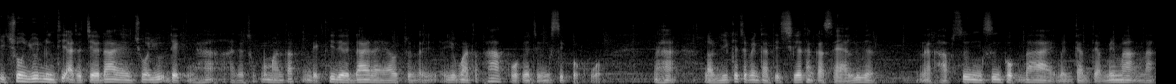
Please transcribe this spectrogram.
อีกช่วงอายุหนึ่งที่อาจจะเจอได้ในช่วงอายุเด็กนะฮะอาจจะช่วงประมาณสักเด็กที่เดินได้แล้ว จนอายุประมาณสักห้าขวบจนถึงสิบกว่าขวบนะฮะเหล่านี้ก็จะเป็นการติดเชื้อทางกระแสเลือดนะครับซึ่งซึ่งพบได้เหมือนกันแต่ไม่มากนัก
